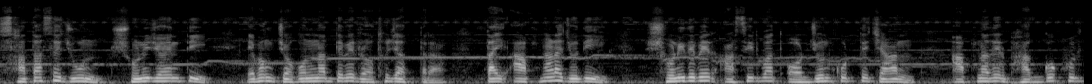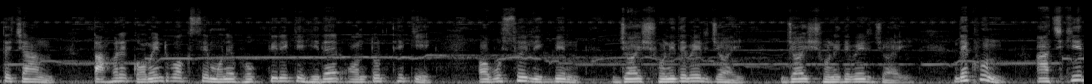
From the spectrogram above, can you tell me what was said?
সাতাশে জুন শনি জয়ন্তী এবং জগন্নাথ দেবের রথযাত্রা। তাই আপনারা যদি শনিদেবের আশীর্বাদ অর্জন করতে চান, আপনাদের ভাগ্য খুলতে চান, তাহলে কমেন্ট বক্সে মনে ভক্তি রেখে হৃদয়ের অন্তর থেকে অবশ্যই লিখবেন, জয় শনিদেবের জয় জয় শনিদেবের জয়। দেখুন, আজকের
